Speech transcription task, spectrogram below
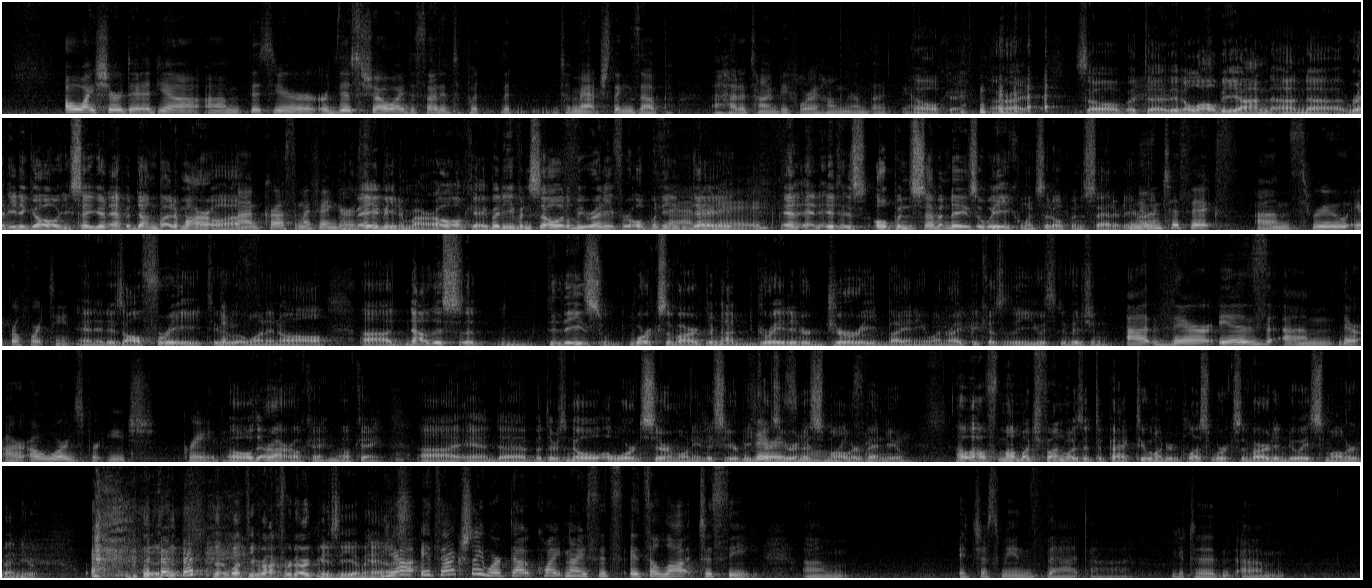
Oh, I sure did. Yeah, um, this year or this show, I decided to put the to match things up ahead of time before I hung them. But yeah, Oh, okay. All right. So, but uh, it'll all be on, on uh, ready to go. You say you're going to have it done by tomorrow, huh? I'm crossing my fingers. Maybe tomorrow. Okay. But even so, it'll be ready for opening day. Saturday. And, and it is open seven days a week once it opens Saturday, Noon right? to six um, through April 14th. And it is all free to Yes. one and all. Uh, now, this uh, these works of art, they're not graded or juried by anyone, right? Because of the youth division. Uh, there is um, there are awards for each grade. Oh, there are. Okay, Mm-hmm. okay. Uh, and uh, but there's no award ceremony this year because you're in no a smaller venue. How, how how much fun was it to pack 200 plus works of art into a smaller venue than what the Rockford Art Museum has? Yeah, it's actually worked out quite nice. It's it's a lot to see. Um, it just means that uh, you get to um,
